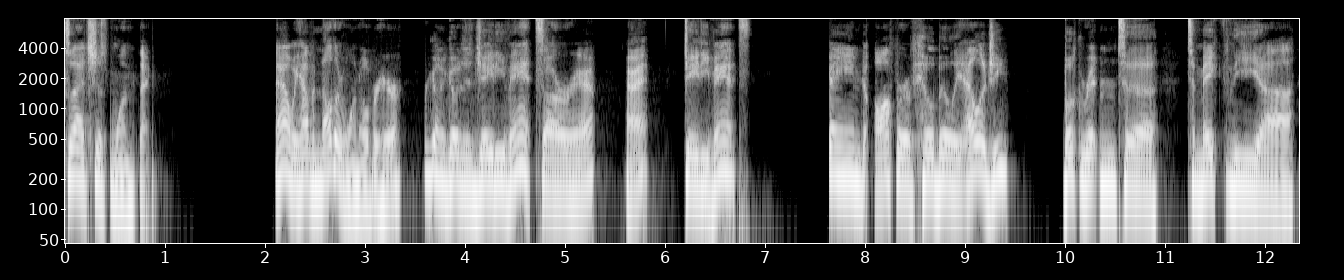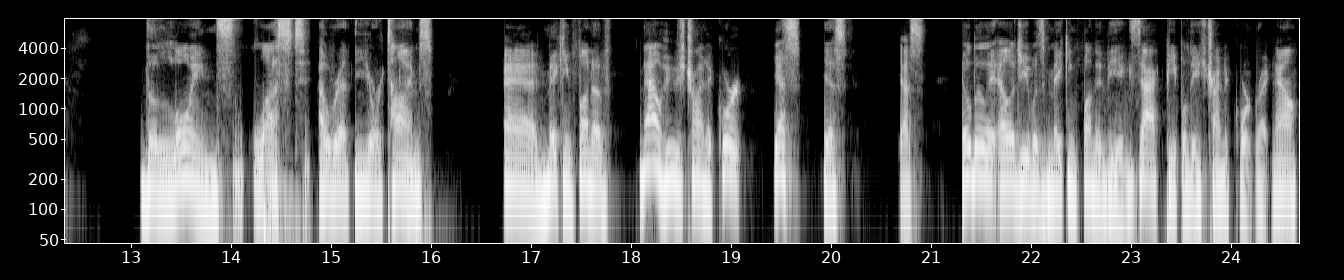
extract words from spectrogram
So that's just one thing. Now we have another one over here. We're to go to JD Vance over here. All right. JD Vance, famed author of Hillbilly Elegy, book written to to make the uh the loins lust over at the New York Times and making fun of now who's trying to court. Yes, yes, yes. Hillbilly Elegy was making fun of the exact people that he's trying to court right now.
